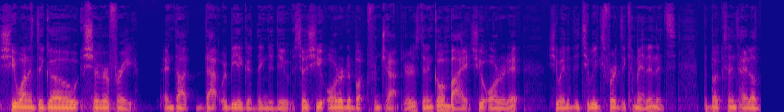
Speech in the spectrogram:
she wanted to go sugar free and thought that would be a good thing to do. So she ordered a book from Chapters, didn't go and buy it. She ordered it. She waited the two weeks for it to come in, and it's the book's entitled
